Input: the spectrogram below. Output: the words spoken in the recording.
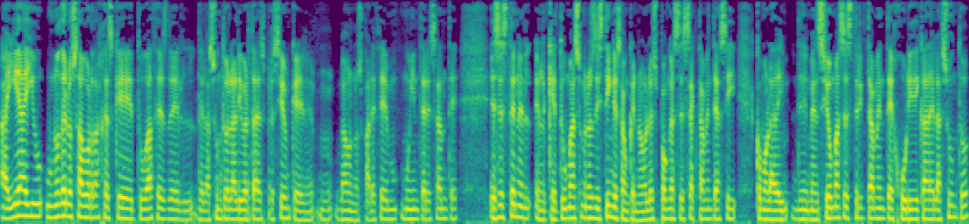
Ahí hay uno de los abordajes que tú haces del, del asunto de la libertad de expresión que mm, vamos, nos parece muy interesante. Es este en el, que tú más o menos distingues, aunque no lo expongas exactamente así, como la dimensión más estrictamente jurídica del asunto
